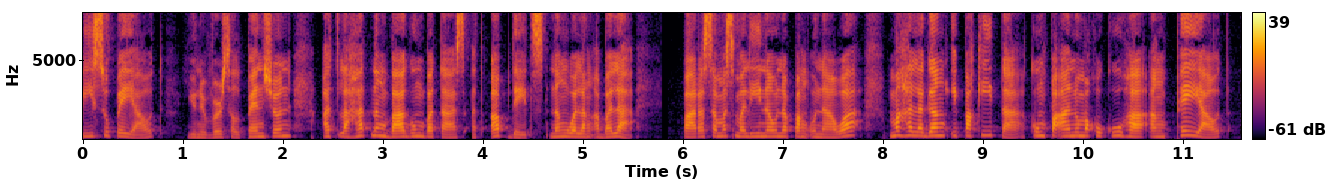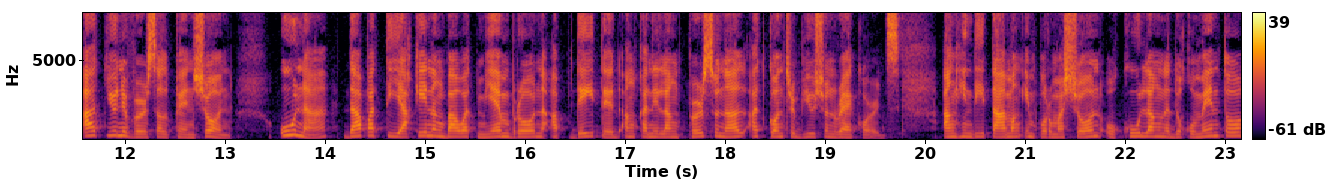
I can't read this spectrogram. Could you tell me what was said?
piso payout, universal pension at lahat ng bagong batas at updates ng walang abala para sa mas malinaw na pangunawa, mahalagang ipakita kung paano makukuha ang payout at universal pension. Una, dapat tiyakin ng bawat miyembro na updated ang kanilang personal at contribution records. Ang hindi tamang impormasyon o kulang na dokumento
